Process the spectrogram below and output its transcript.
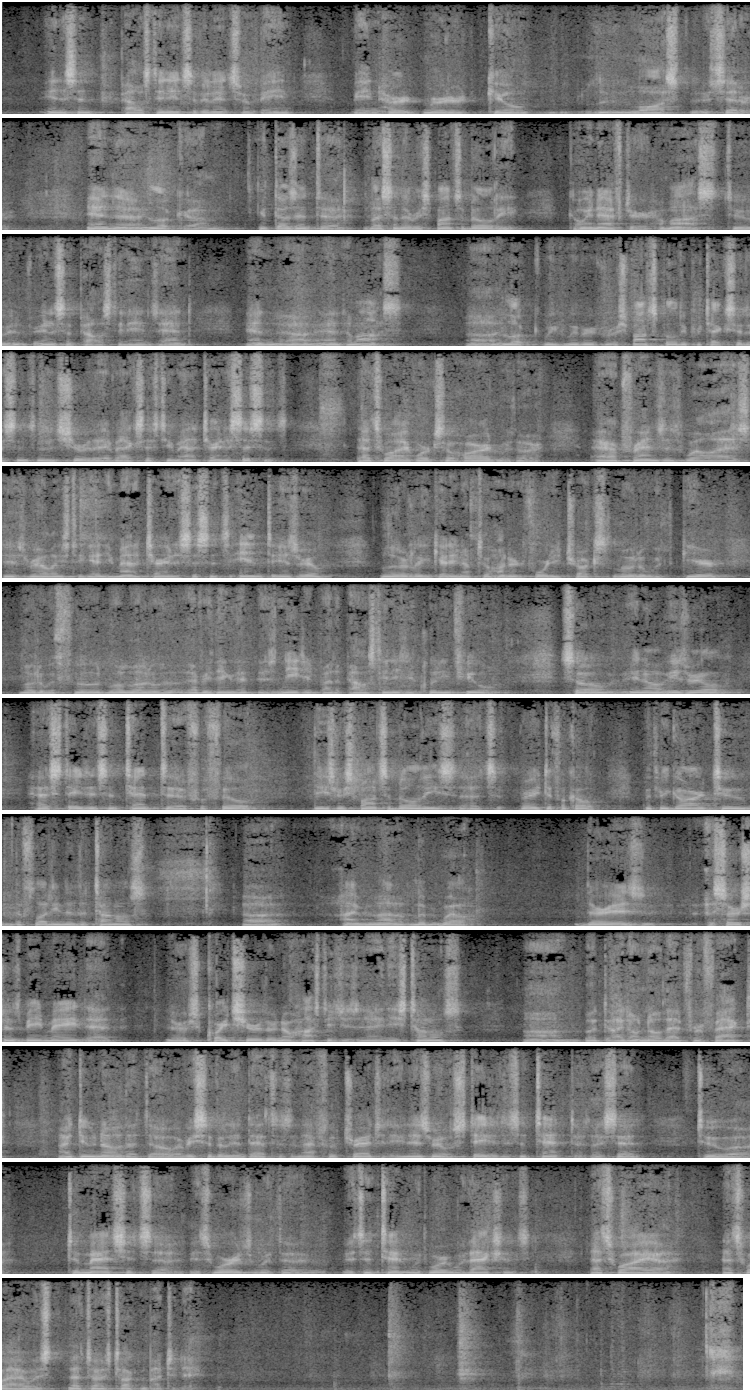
innocent Palestinian civilians from being being hurt, murdered, killed, lost, etc. And uh, look, um, it doesn't uh, lessen their responsibility going after Hamas to innocent Palestinians and and uh, and Hamas. Uh, look, we, we have a responsibility to protect citizens and ensure they have access to humanitarian assistance. That's why I've worked so hard with our Arab friends as well as the Israelis to get humanitarian assistance into Israel, literally getting up to 140 trucks loaded with gear, loaded with food, loaded with everything that is needed by the Palestinians, including fuel. So, you know, Israel has stated its intent to fulfill these responsibilities. Uh, it's very difficult. With regard to the flooding of the tunnels, uh, I'm not, well, there is assertions being made that there's quite sure there are no hostages in any of these tunnels, uh, but I don't know that for a fact. I do know that, though, every civilian death is an absolute tragedy, and Israel stated its intent, as I said, to uh, to match its uh, its words with uh, its intent with word with actions. That's why uh, that's why I was that's what I was talking about today.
